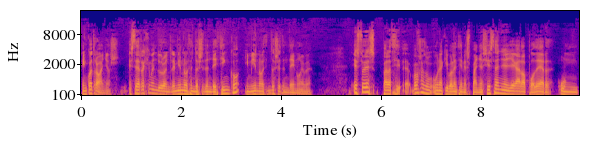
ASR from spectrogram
En cuatro años. Este régimen duró entre 1975 y 1979. Esto es para. Vamos a hacer una equivalencia en España. Si este año llegara al poder un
